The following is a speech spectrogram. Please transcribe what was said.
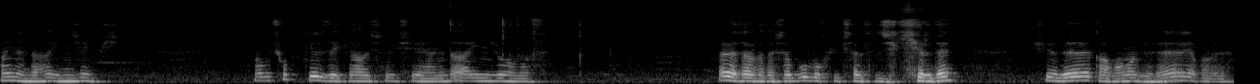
Aynen daha inceymiş. Ha bu çok gerizekalı bir şey yani. Daha ince olması. Evet arkadaşlar bulduk yükseltilecek yerde. Şimdi kafama göre yapabilirim.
